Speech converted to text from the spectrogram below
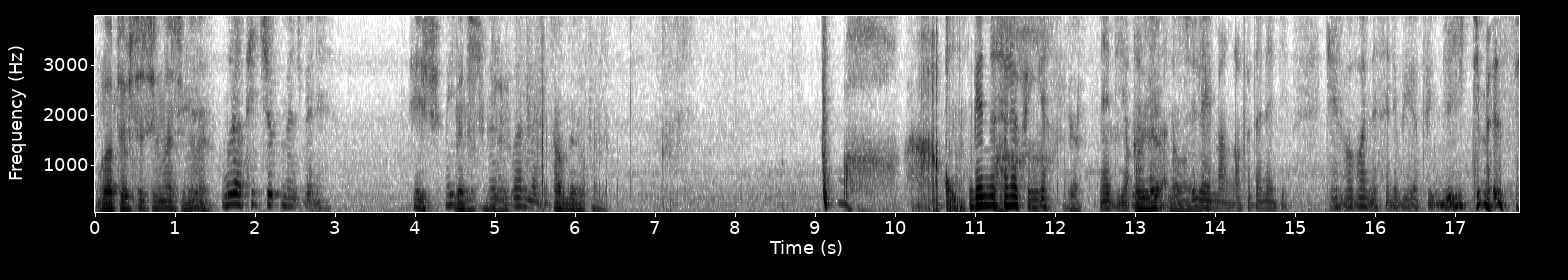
Murat öpse silmezsin değil mi? Murat hiç öpmez beni. Hiç. Hiç. Ben öpeyim. ben görmedim. Tamam ben öpeyim. Ben de seni öpeyim gel. Gel. Ne diyor Öyle kapıda? yapma bana. Süleyman kapıda ne diyor? Gel babaanne seni bir öpeyim diyor. Hiç demezdi.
